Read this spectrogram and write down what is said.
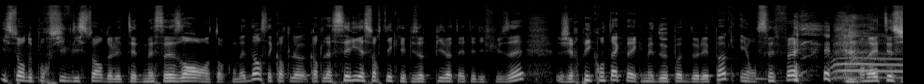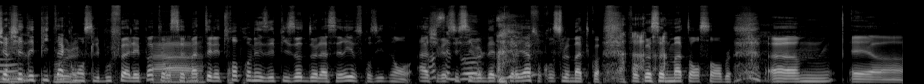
histoire de poursuivre l'histoire de l'été de mes 16 ans en tant qu'on est dedans, c'est quand, le- quand la série est sortie et que l'épisode pilote a été diffusé, j'ai repris contact avec mes deux potes de l'époque et on s'est fait on a été chercher des pitas Cool. comme on se les bouffait à l'époque et on s'est Ah. maté les trois premiers épisodes de la série parce qu'on s'est dit non, H Oh, c'est versus. Evil Dead Kyria, faut qu'on se le mate quoi. Faut qu'on se le mate ensemble. Euh, et, euh,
